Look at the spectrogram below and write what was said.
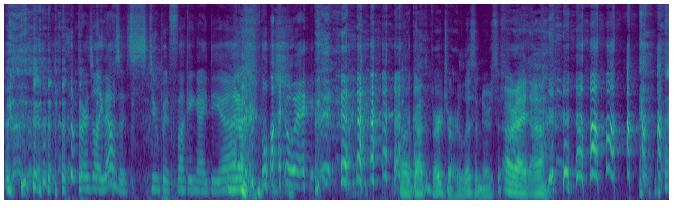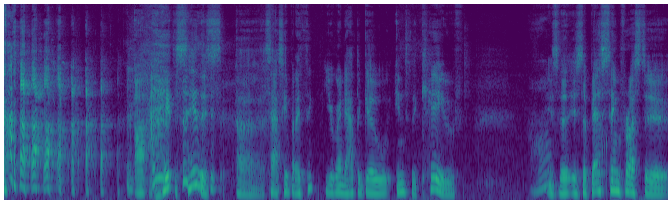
The birds are like, that was a stupid fucking idea. They Fly away. Oh god, the birds are our listeners. All right. Uh, uh, I hate to say this, uh, Sassy, but I think you're going to have to go into the cave. Is the is the best thing for us to?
